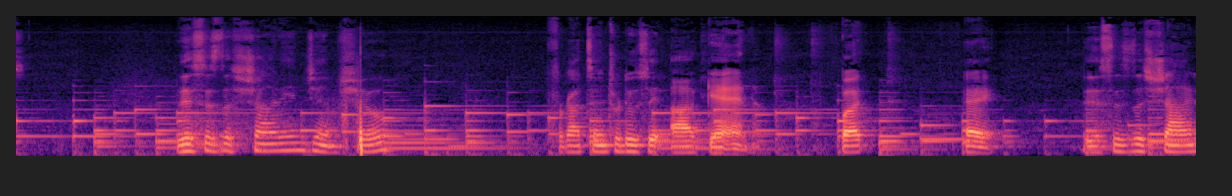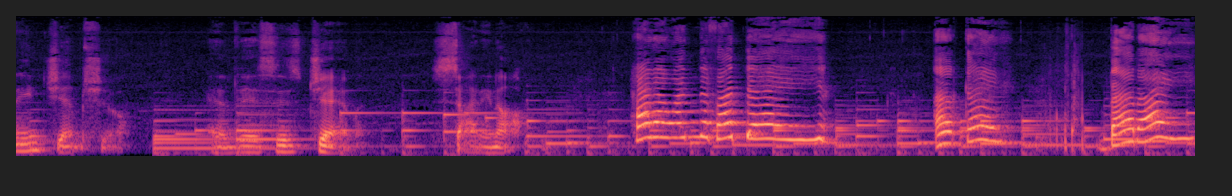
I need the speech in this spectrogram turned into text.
This is the Shining Gem Show. Forgot to introduce it again. But hey, this is the Shining Gem Show. And this is Gem signing off. Have a wonderful day. Okay. Bye bye.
